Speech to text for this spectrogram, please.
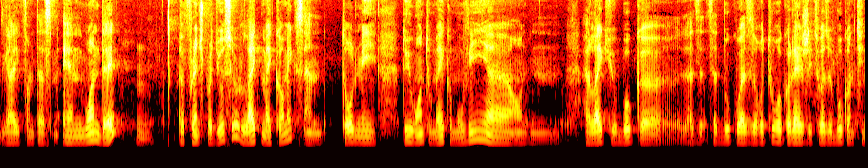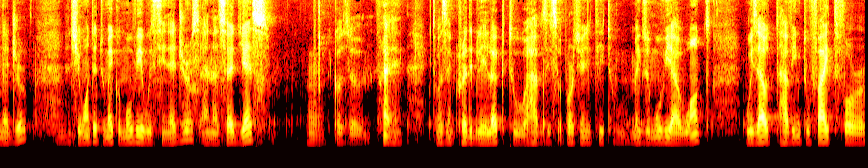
guy fantasme. And one day, a French producer liked my comics and told me, "Do you want to make a movie uh, on?" I like your book. Uh, that, that book was Retour au collège. It was a book on teenager, and she wanted to make a movie with teenagers. And I said yes, because uh, it was incredibly luck to have this opportunity to make the movie I want without having to fight for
